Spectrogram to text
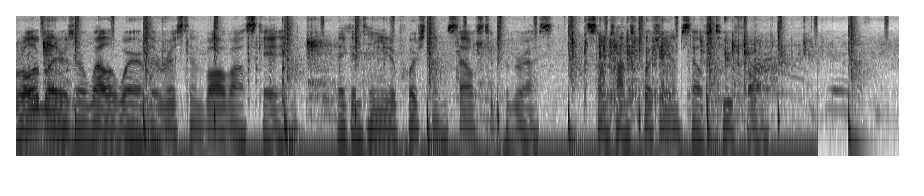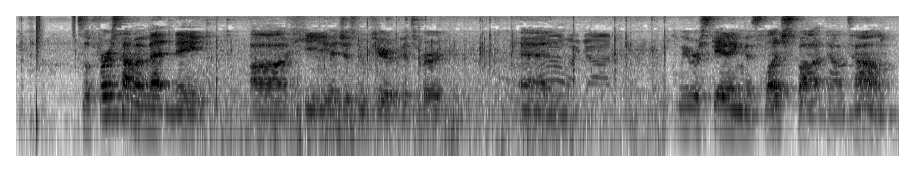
While rollerbladers are well aware of the risks involved while skating, they continue to push themselves to progress, sometimes pushing themselves too far. So the first time I met Nate, uh, he had just moved here to Pittsburgh, and we were skating this ledge spot downtown,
